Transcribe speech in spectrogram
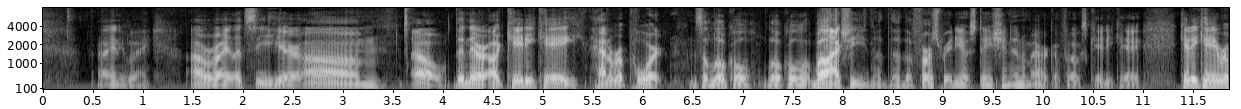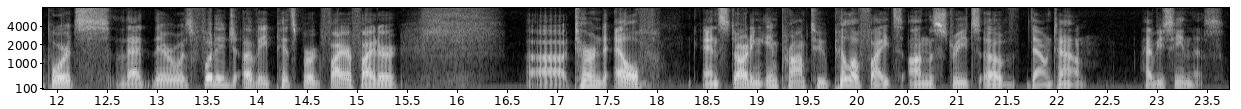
anyway, all right. Let's see here. Um. Oh, then there. Uh, KDKA had a report. It's a local, local. Well, actually, the the first radio station in America, folks. KDKA. KDKA reports that there was footage of a Pittsburgh firefighter uh, turned elf and starting impromptu pillow fights on the streets of downtown. Have you seen this?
